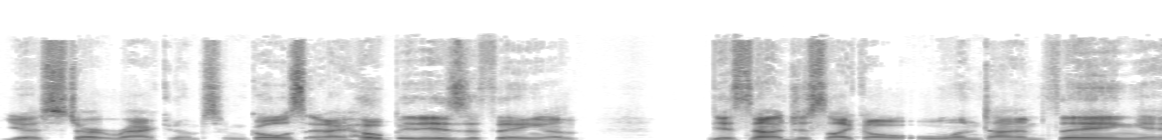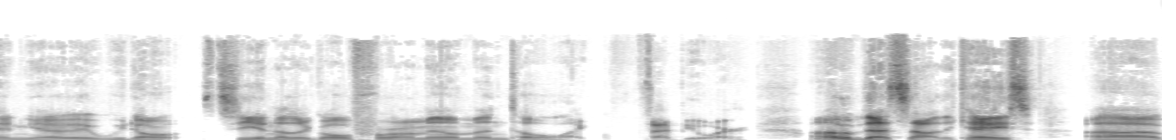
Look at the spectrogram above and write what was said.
you know, start racking up some goals. And I hope it is a thing of it's not just like a one time thing and you know we don't see another goal from him until like February. I hope that's not the case. Uh,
